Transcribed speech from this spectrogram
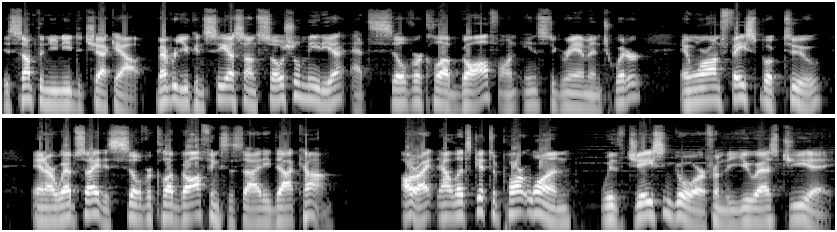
is something you need to check out. Remember, you can see us on social media at Silver Club Golf on Instagram and Twitter, and we're on Facebook too. And our website is silverclubgolfingsociety.com. All right, now let's get to part one with Jason Gore from the USGA.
